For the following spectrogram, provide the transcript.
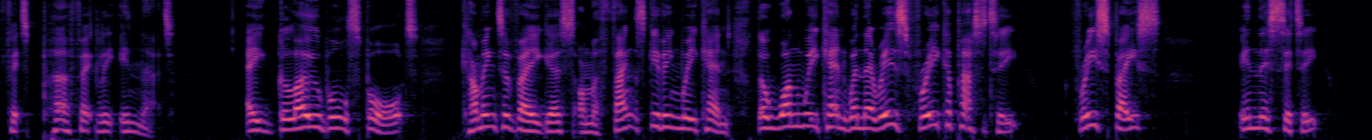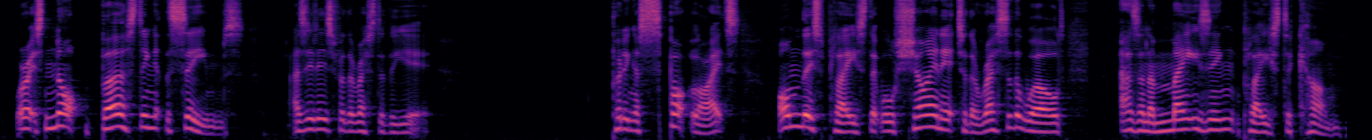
fits perfectly in that. A global sport coming to Vegas on the Thanksgiving weekend, the one weekend when there is free capacity, free space in this city, where it's not bursting at the seams as it is for the rest of the year. Putting a spotlight on this place that will shine it to the rest of the world as an amazing place to come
